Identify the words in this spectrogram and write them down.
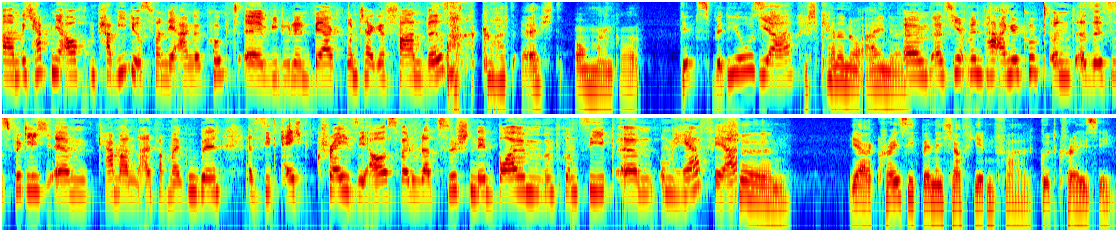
Ähm, ich habe mir auch ein paar Videos von dir angeguckt, äh, wie du den Berg runtergefahren bist. Ach Gott, echt? Oh mein Gott. Gibt's Videos? Ja. Ich kenne nur eine. Ähm, also ich habe mir ein paar angeguckt und also es ist wirklich, ähm, kann man einfach mal googeln. Es sieht echt crazy aus, weil du da zwischen den Bäumen im Prinzip ähm, umherfährst. Schön. Ja, crazy bin ich auf jeden Fall. Good crazy.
